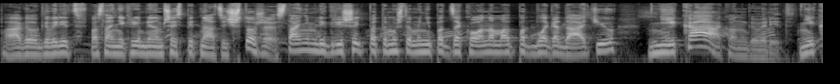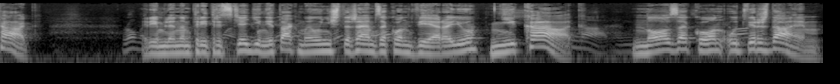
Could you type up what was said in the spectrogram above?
Павел говорит в послании к римлянам 6.15, «Что же, станем ли грешить, потому что мы не под законом, а под благодатью?» Никак, он говорит, никак. Римлянам 3.31, «Итак, мы уничтожаем закон верою?» Никак, но закон утверждаем.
